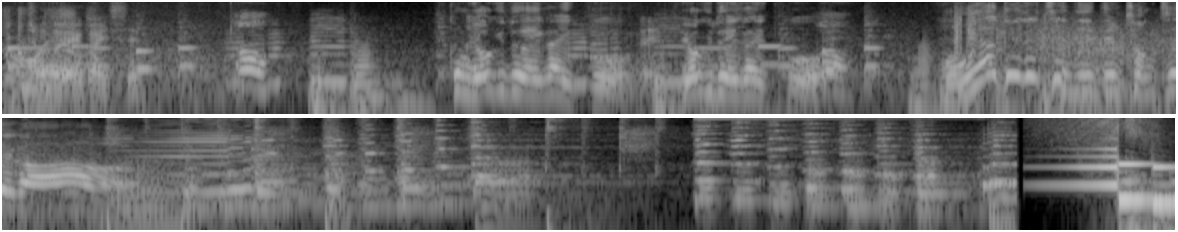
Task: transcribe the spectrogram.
저도 뭐예요? 애가 있어요. 어, 그럼 여기도 애가 있고 네. 여기도 애가 있고 어. 뭐야 도대체 니들 정체가? Thank you.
